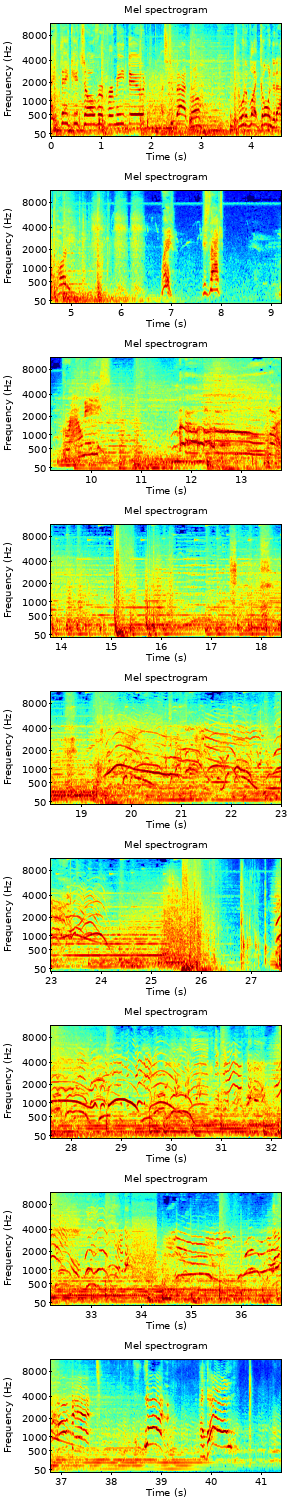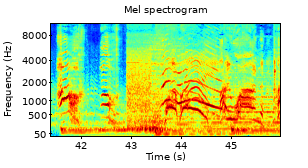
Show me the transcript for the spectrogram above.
I think it's over for me, dude. That's too bad, bro. I would have liked going to that party. Wait, is that... Brownies? Move!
